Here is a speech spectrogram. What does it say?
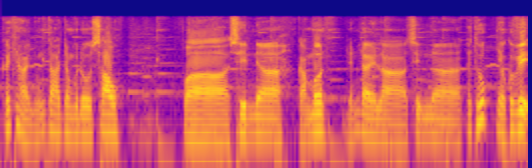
khách hàng chúng ta trong video sau. Và xin à, cảm ơn. Đến đây là xin à, kết thúc nha quý vị.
